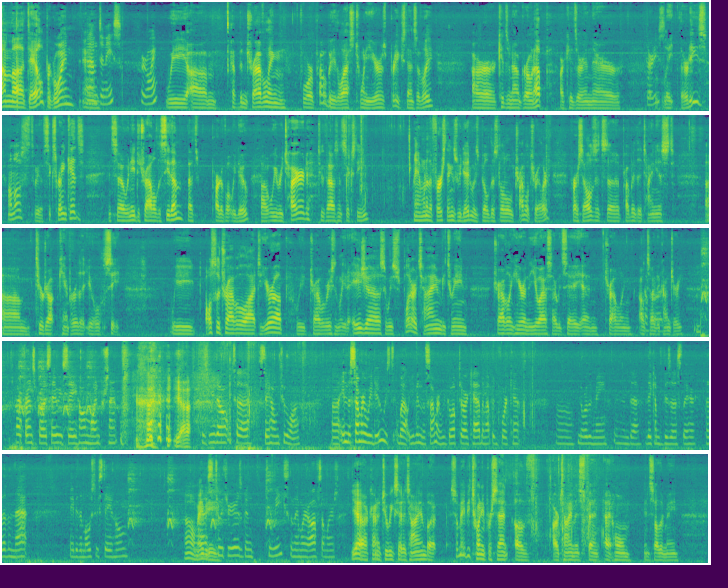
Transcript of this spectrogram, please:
I'm uh, Dale Burgoyne. And I'm Denise Burgoyne. We um, have been traveling for probably the last 20 years pretty extensively. Our kids are now grown up. Our kids are in their 30s. late 30s almost. We have six grandkids. And so we need to travel to see them. That's part of what we do. Uh, we retired 2016. And one of the first things we did was build this little travel trailer for ourselves. It's uh, probably the tiniest um, teardrop camper that you'll see. We also travel a lot to Europe. We travel recently to Asia. So we split our time between traveling here in the US, I would say, and traveling outside Abroad. the country. Our friends probably say we stay home 1%. yeah. Because we don't uh, stay home too long. Uh, in the summer we do. We well, even in the summer, we go up to our cabin up in Fort Kent, uh, northern Maine, and uh, they come to visit us there. But other than that, maybe the most we stay at home. Oh, the maybe two or three years has been two weeks, and then we're off somewhere. Yeah, kind of two weeks at a time. But so maybe twenty percent of our time is spent at home in southern Maine,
